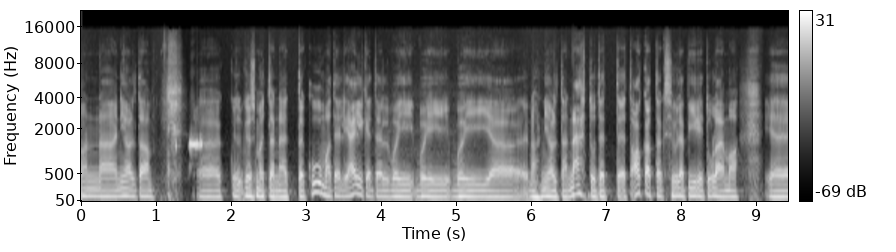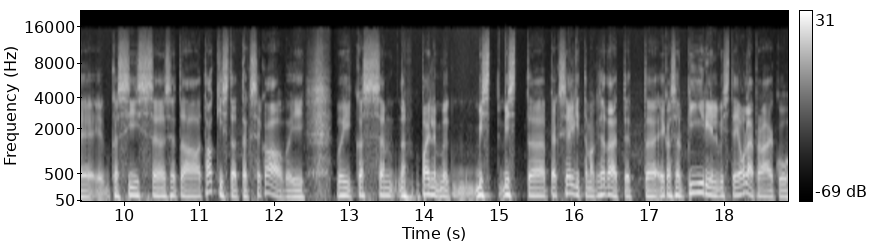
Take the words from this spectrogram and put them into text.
on nii-öelda kuidas ma ütlen, et kuumadel jälgedel või, või, või äh, noh, nii-öelda nähtud, et, et hakatakse üle piiri tulema. kas siis äh, seda takistatakse ka või, või kas noh, palju vist, vist peaks selgitama ka seda, et, et ega seal piiril vist ei ole praegu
